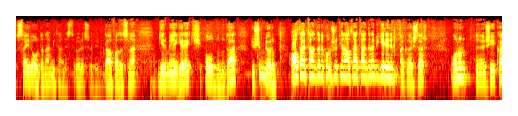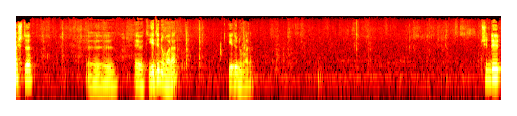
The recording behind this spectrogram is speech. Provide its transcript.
sayılı ordudan bir tanesidir öyle söyleyelim. Daha fazlasına girmeye gerek olduğunu da düşünmüyorum. Altay Tangını konuşurken Altay Tangına bir gelelim arkadaşlar. Onun e, şeyi kaçtı? E, evet 7 numara. 7 numara. Şimdi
